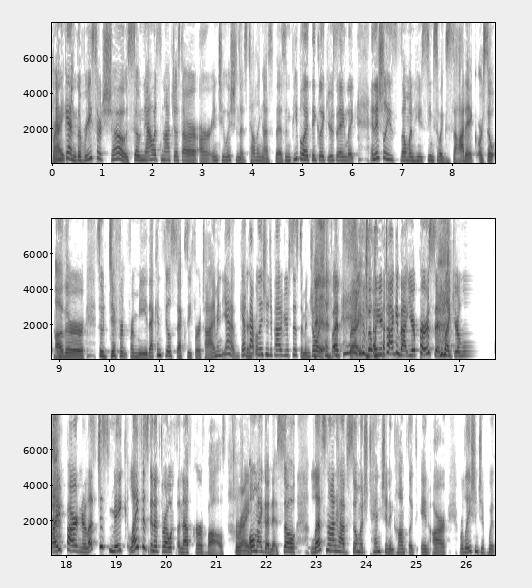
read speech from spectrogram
Right. And again, the research shows. So now it's not just our our intuition that's telling us this. And people, I think, like you're saying, like initially someone who seems so exotic or so mm-hmm. other, so different from me, that can feel sexy for a time. And yeah, get sure. that relationship out of your system, enjoy it. But but when you're talking about your person, like your life partner. Let's just make life is going to throw us enough curveballs. Right. Oh my goodness. So let's not have so much tension and conflict in our relationship with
